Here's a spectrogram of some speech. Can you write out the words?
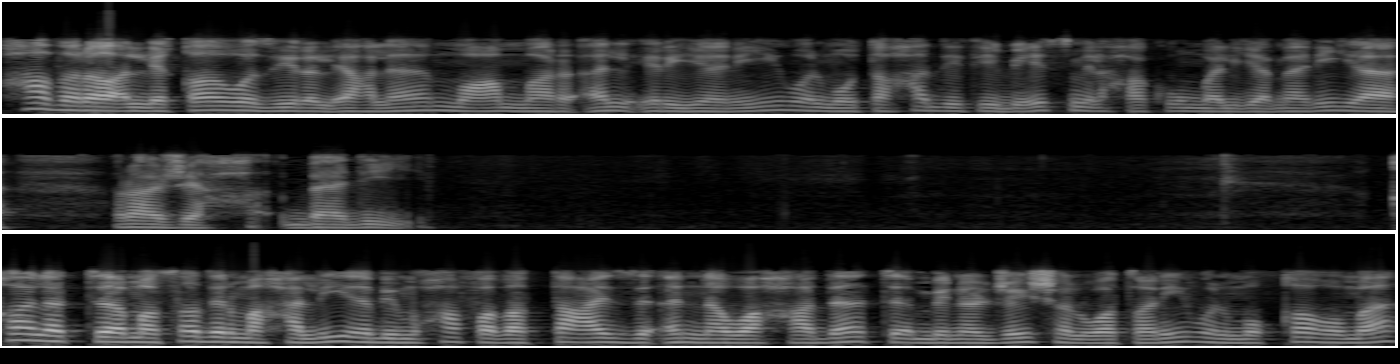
حضر اللقاء وزير الإعلام معمر الإرياني والمتحدث باسم الحكومة اليمنية راجح بادي. قالت مصادر محلية بمحافظة تعز أن وحدات من الجيش الوطني والمقاومة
